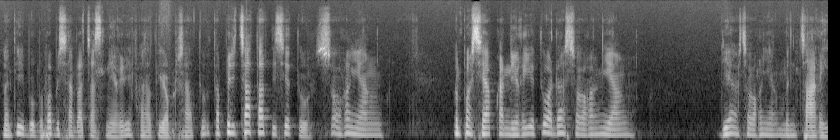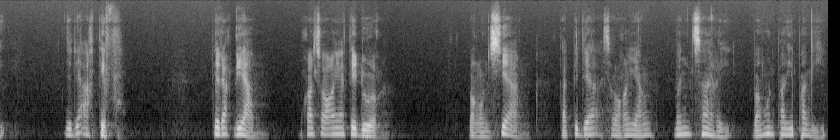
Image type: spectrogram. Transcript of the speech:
Nanti ibu bapak bisa baca sendiri di pasal 31. Tapi dicatat di situ, seorang yang mempersiapkan diri itu ada seorang yang, dia seorang yang mencari. Jadi aktif, tidak diam. Bukan seorang yang tidur, bangun siang. Tapi dia seorang yang mencari, bangun pagi-pagi.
